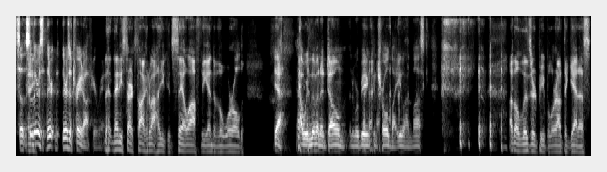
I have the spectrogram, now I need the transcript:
So, so Hey. there's there, there's a trade off here. Then he starts talking about how you could sail off the end of the world. Yeah, how we live in a dome and we're being controlled by Elon Musk. How the lizard people are out to get us.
